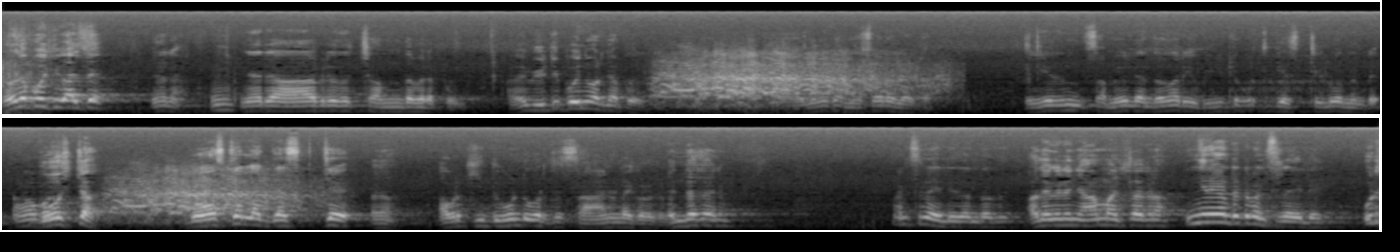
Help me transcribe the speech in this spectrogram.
എവിടെ പോയി കാലത്തെ ഞാനാ. ഞാൻ രാവിലെ ഒന്ന് ചന്ത വരെ പോയി. അത് വീട്ടിൽ പോയി എന്ന് പറഞ്ഞാൽ പോയി അതിന് കേട്ടോ. എനിക്ക് സമയമില്ല. എന്താണെന്നറിയോ? വീട്ടിൽ കുറച്ച് ഗസ്റ്റുകൾ വന്നിട്ടുണ്ട്. ഗോസ്റ്റാ ഗോസ്റ്റ് അല്ല ഗസ്റ്റ് അവർക്ക് ഇതുകൊണ്ട് കുറച്ച് സാധനം ഉണ്ടാക്കി കൊടുക്കണം. എന്താ സാധനം? മനസ്സിലായില്ലേ ഇതെന്താ അതെങ്ങനെ ഞാൻ മനസ്സിലാക്കണം? ഇങ്ങനെ കണ്ടിട്ട് മനസ്സിലായില്ലേ? ഒരു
